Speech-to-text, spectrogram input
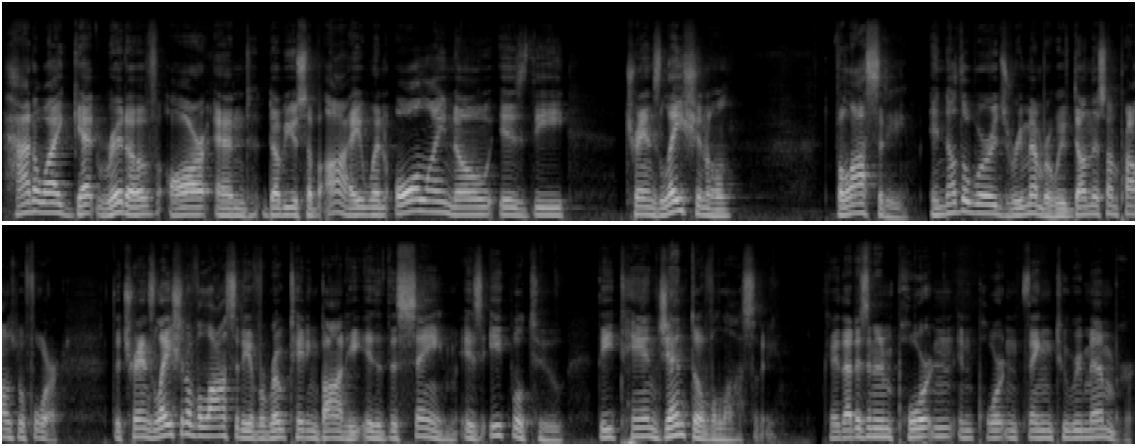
how do I get rid of r and w sub i when all I know is the translational velocity? In other words, remember, we've done this on problems before. The translational velocity of a rotating body is the same, is equal to the tangential velocity. Okay, that is an important, important thing to remember.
